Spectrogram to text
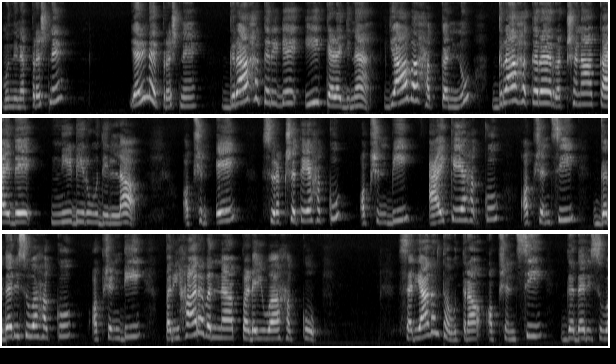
ಮುಂದಿನ ಪ್ರಶ್ನೆ ಎರಡನೇ ಪ್ರಶ್ನೆ, ಗ್ರಾಹಕರಿಗೆ ಈ ಕೆಳಗಿನ ಯಾವ ಹಕ್ಕನ್ನು ಗ್ರಾಹಕರ ರಕ್ಷಣಾ ಕಾಯ್ದೆ ನೀಡಿರುವುದಿಲ್ಲ? ಆಪ್ಷನ್ ಎ, ಸುರಕ್ಷತೆಯ ಹಕ್ಕು. ಆಪ್ಷನ್ ಬಿ, ಆಯ್ಕೆಯ ಹಕ್ಕು. ಆಪ್ಷನ್ ಸಿ, ಗದರಿಸುವ ಹಕ್ಕು. ಆಪ್ಷನ್ ಡಿ, ಪರಿಹಾರವನ್ನು ಪಡೆಯುವ ಹಕ್ಕು. ಸರಿಯಾದಂಥ ಉತ್ತರ ಆಪ್ಷನ್ ಸಿ, ಗದರಿಸುವ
